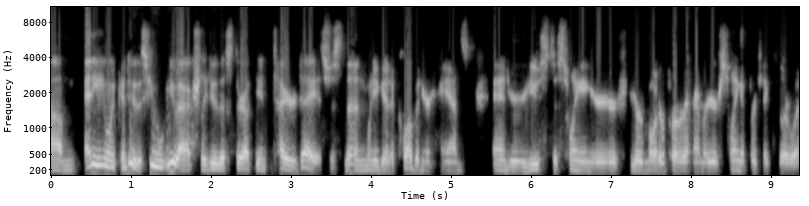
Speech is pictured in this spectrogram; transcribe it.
Um, anyone can do this. You you actually do this throughout the entire day. It's just then when you get a club in your hands and you're used to swinging your your motor program or your swing a particular way,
